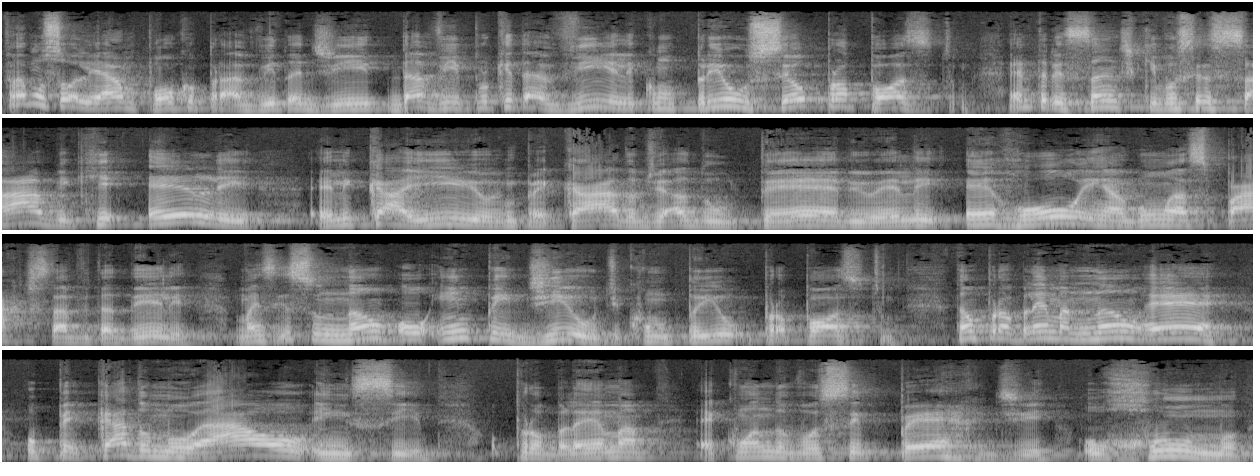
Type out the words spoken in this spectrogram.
Vamos olhar um pouco para a vida de Davi, porque Davi ele cumpriu o seu propósito. É interessante que você sabe que ele ele caiu em pecado de adultério, ele errou em algumas partes da vida dele, mas isso não o impediu de cumprir o propósito. Então o problema não é o pecado moral em si, problema é quando você perde o rumo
